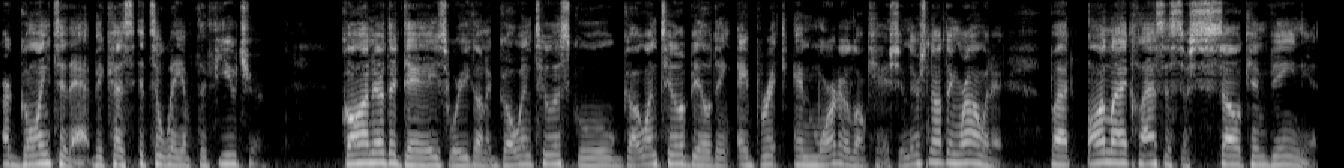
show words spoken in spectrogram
are going to that because it's a way of the future. Gone are the days where you're going to go into a school, go into a building, a brick and mortar location. There's nothing wrong with it. But online classes are so convenient.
